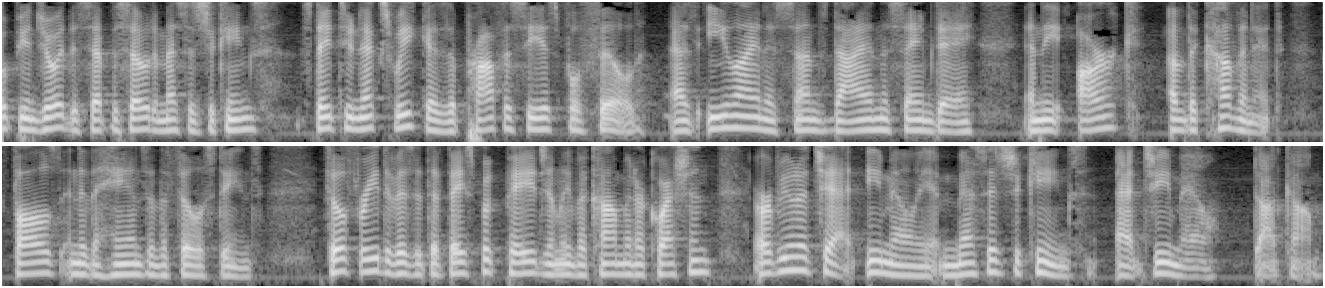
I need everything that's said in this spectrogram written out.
Hope you enjoyed this episode of Message to Kings. Stay tuned next week as the prophecy is fulfilled, as Eli and his sons die in the same day, and the Ark of the Covenant falls into the hands of the Philistines. Feel free to visit the Facebook page and leave a comment or question, or if you want to chat, email me at messagetokings at gmail.com.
